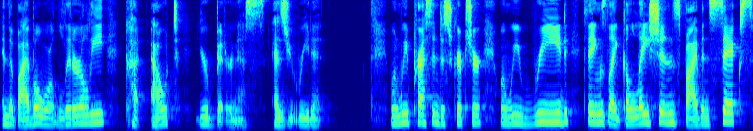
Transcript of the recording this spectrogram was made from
And the Bible will literally cut out your bitterness as you read it. When we press into scripture, when we read things like Galatians 5 and 6,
